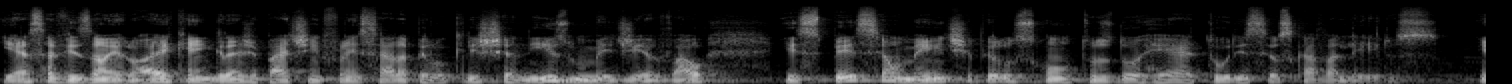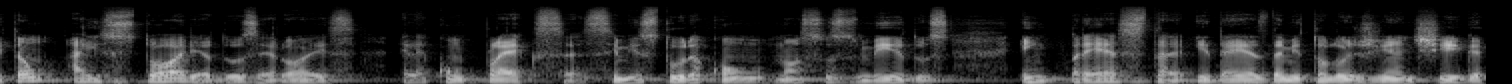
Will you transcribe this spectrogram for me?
E essa visão heróica é em grande parte influenciada pelo cristianismo medieval, especialmente pelos contos do rei Arthur e seus cavaleiros. Então, a história dos heróis ela é complexa, se mistura com nossos medos, empresta ideias da mitologia antiga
